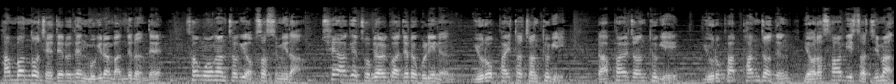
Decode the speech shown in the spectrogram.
한 번도 제대로 된 무기를 만드는데 성공한 적이 없었습니다. 최악의 조별 과제로 불리는 유로파이터 전투기, 라팔 전투기, 유로파 판저 등 여러 사업이 있었지만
